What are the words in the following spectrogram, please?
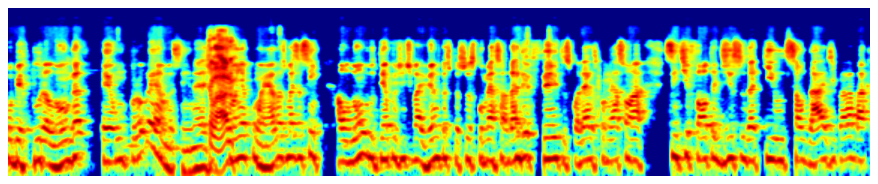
cobertura longa é um problema, assim, né? A gente claro. sonha com elas, mas, assim, ao longo do tempo a gente vai vendo que as pessoas começam a dar defeitos, os colegas começam a sentir falta disso, daquilo, de saudade, blá, blá, blá.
